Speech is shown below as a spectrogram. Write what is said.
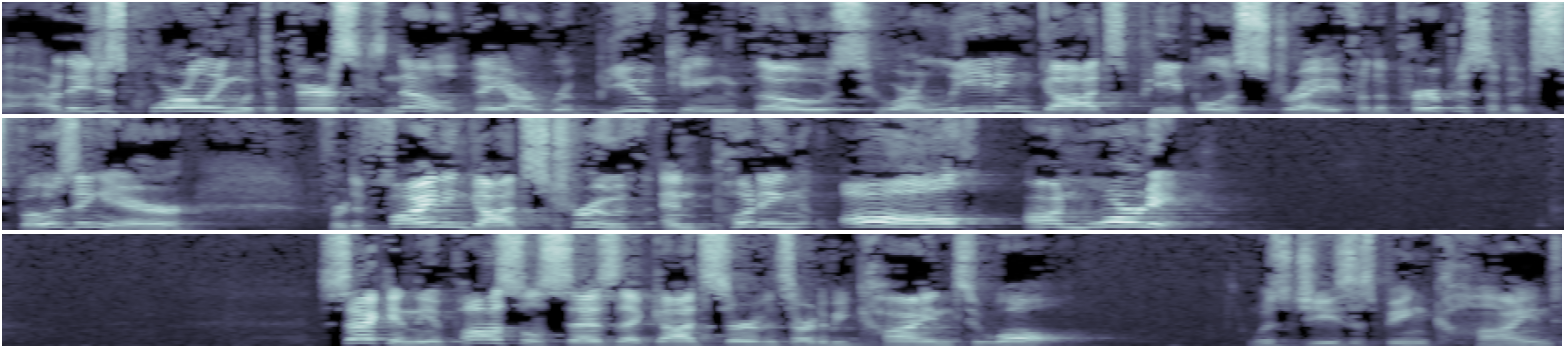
are they just quarreling with the Pharisees? No, they are rebuking those who are leading God's people astray for the purpose of exposing error, for defining God's truth, and putting all on warning. Second, the apostle says that God's servants are to be kind to all. Was Jesus being kind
